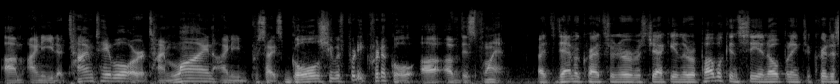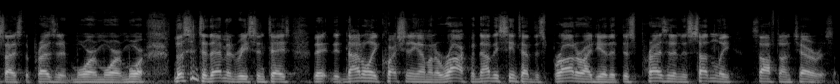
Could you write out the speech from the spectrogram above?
Um, I need a timetable or a timeline. I need precise goals." She was pretty critical uh, of this plan. Right, the Democrats are nervous, Jackie, and the Republicans see an opening to criticize the president more and more and more. Listen to them in recent days, they, they- not only questioning him on Iraq, but now they seem to have this broader idea that this president is suddenly soft on terrorism.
